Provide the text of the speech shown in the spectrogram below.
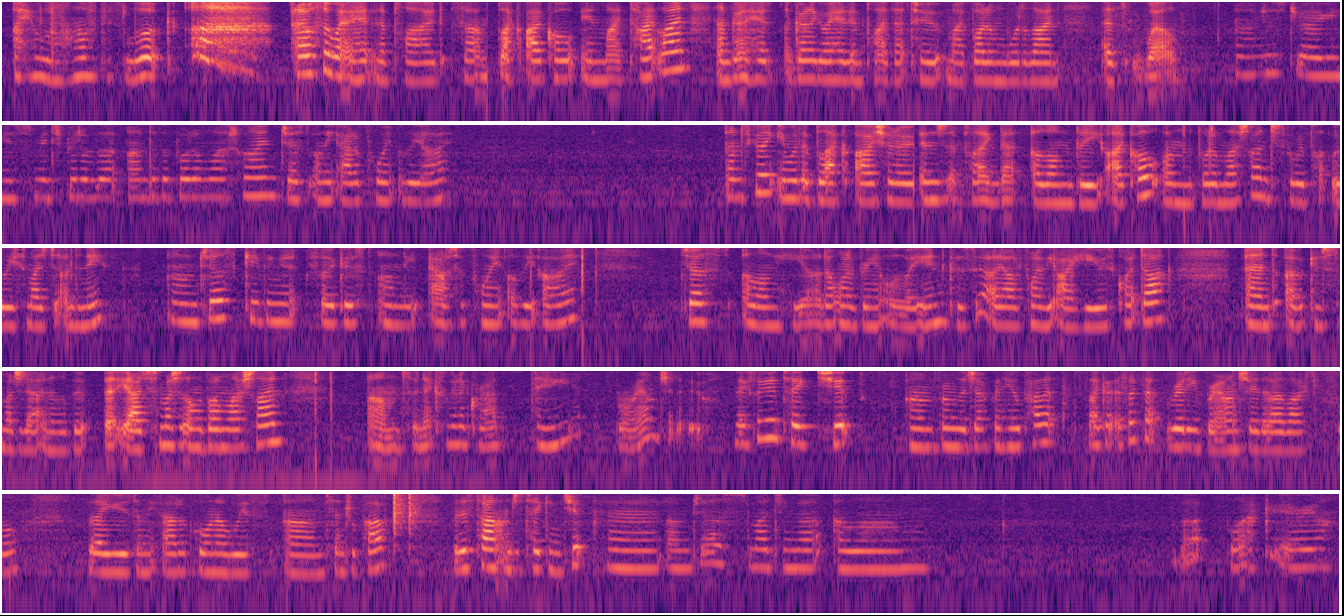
I love this look. I also went ahead and applied some black eye kohl in my tight line and I'm going ahead I'm going to go ahead and apply that to my bottom waterline as well. I'm just dragging a smidge bit of that under the bottom lash line, just on the outer point of the eye. I'm just going in with a black eyeshadow and just applying that along the eye kohl on the bottom lash line, just where we, where we smudged it underneath. I'm just keeping it focused on the outer point of the eye, just along here. I don't want to bring it all the way in because the outer point of the eye here is quite dark and I can just smudge it out in a little bit. But yeah, I just smudged it on the bottom lash line. Um, so next I'm going to grab a brown shadow. Next I'm going to take Chip um, from the Jaclyn Hill palette. It's like, a, it's like that reddy brown shade that I liked before that I used on the outer corner with um, Central Park. But this time I'm just taking Chip and I'm just smudging that along that black area.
